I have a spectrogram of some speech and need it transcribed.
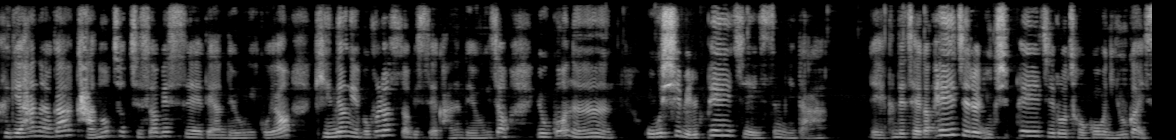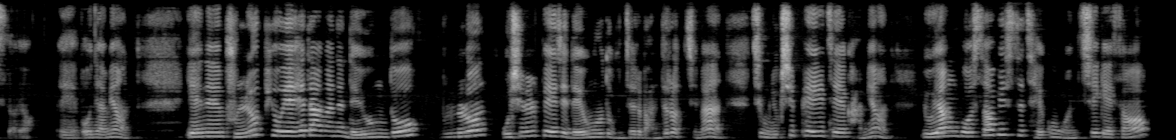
그게 하나가 간호처치 서비스에 대한 내용이고요. 기능회복 훈련 서비스에 가는 내용이죠. 요거는 51페이지에 있습니다. 네, 근데 제가 페이지를 60페이지로 적어온 이유가 있어요. 네, 뭐냐면 얘는 분류표에 해당하는 내용도 물론 51페이지 내용으로도 문제를 만들었지만 지금 60페이지에 가면 요양보 서비스 제공 원칙에서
